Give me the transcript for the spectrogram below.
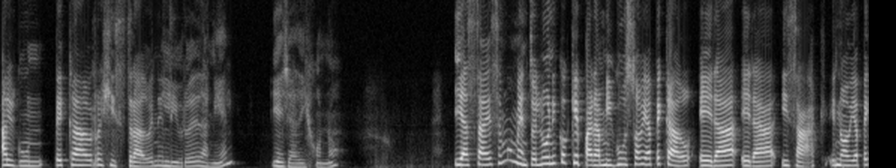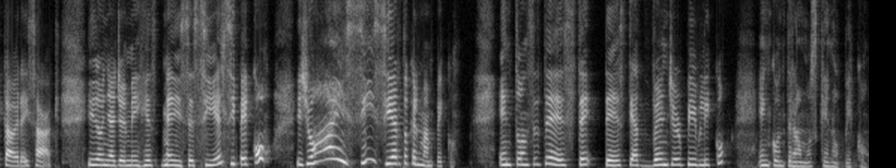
algún pecado registrado en el libro de Daniel? Y ella dijo, no. Y hasta ese momento el único que para mi gusto había pecado era, era Isaac. Y no había pecado, era Isaac. Y doña Joy me, me dice, sí, él sí pecó. Y yo, ay, sí, cierto que el man pecó. Entonces de este, de este adventure bíblico encontramos que no pecó.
